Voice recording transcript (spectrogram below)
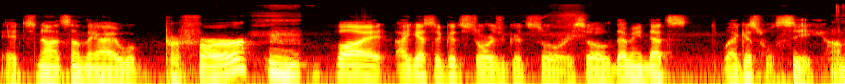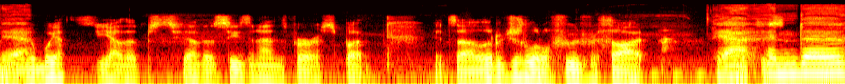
it's not something I would prefer Mhm. but I guess a good story is a good story. So I mean, that's I guess we'll see. I mean, Yeah. we have to see how the see how the season ends first. But it's a little just a little food for thought. Yeah, just- and uh,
